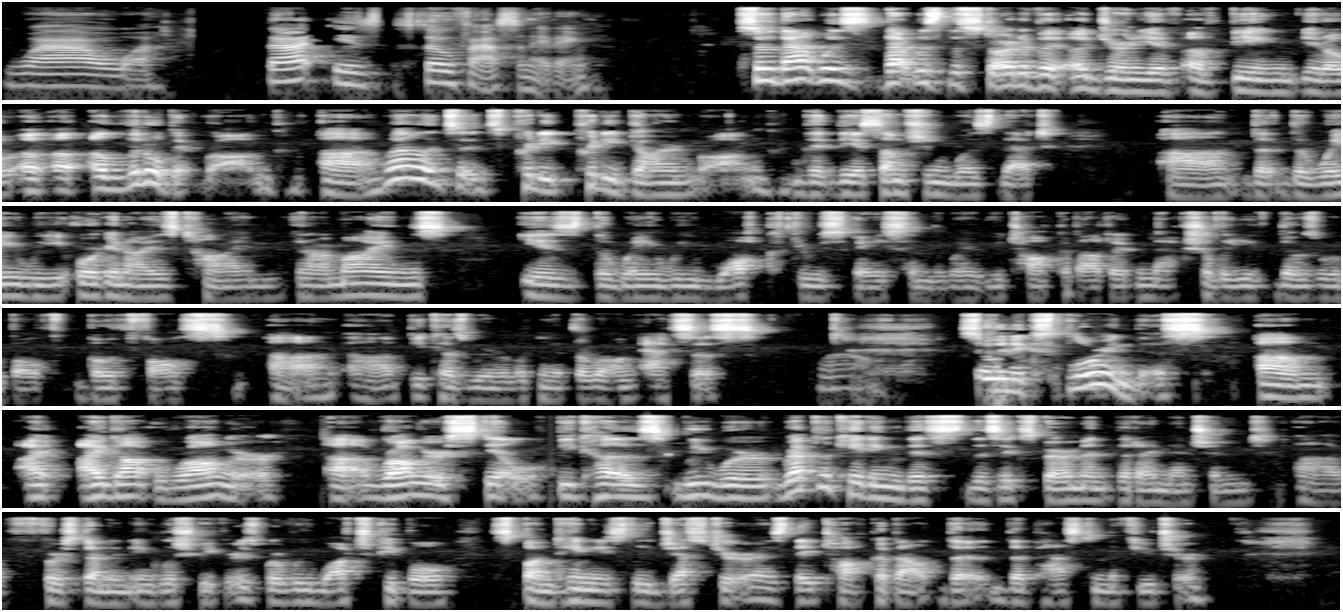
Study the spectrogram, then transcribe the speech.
Wow. That is so fascinating. So that was that was the start of a, a journey of, of being you know a, a little bit wrong. Uh, well, it's it's pretty pretty darn wrong. The, the assumption was that uh, the the way we organize time in our minds is the way we walk through space and the way we talk about it. And actually, those were both both false uh, uh, because we were looking at the wrong axis. Wow. So in exploring this, um, I, I got wronger uh, wronger still because we were replicating this this experiment that I mentioned, uh, first done in English speakers, where we watch people spontaneously gesture as they talk about the the past and the future.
